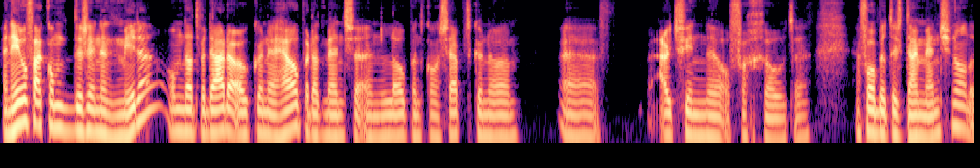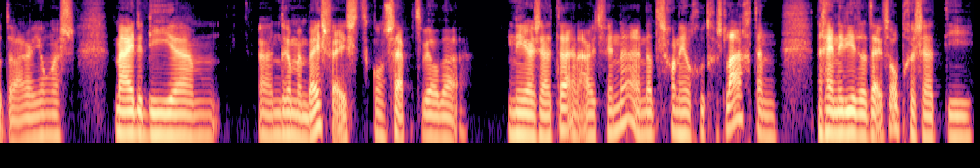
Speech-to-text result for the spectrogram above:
En heel vaak komt het dus in het midden, omdat we daardoor ook kunnen helpen dat mensen een lopend concept kunnen eh, uitvinden of vergroten. Een voorbeeld is Dimensional. Dat waren jongens, meiden die ehm, een drum and bass feest concept wilden neerzetten en uitvinden. En dat is gewoon heel goed geslaagd. En degene die dat heeft opgezet, die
